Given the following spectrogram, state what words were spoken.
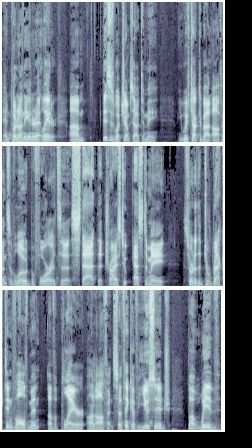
and put it on the internet later. Um, this is what jumps out to me. We've talked about offensive load before. It's a stat that tries to estimate sort of the direct involvement of a player on offense. So think of usage, but with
